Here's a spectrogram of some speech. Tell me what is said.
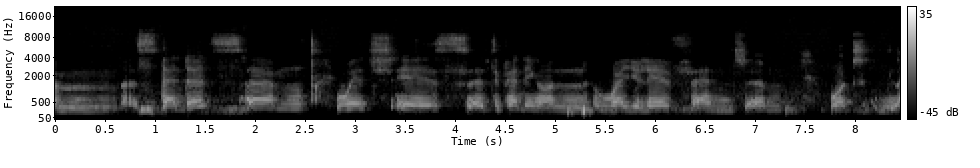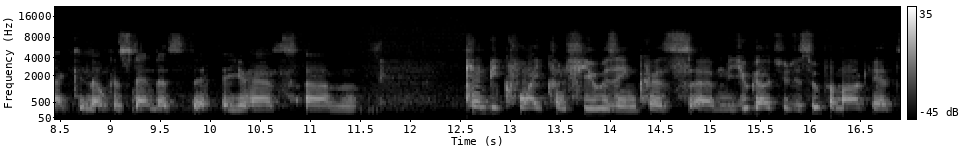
um, standards, um, which is uh, depending on where you live and um, what like local standards that you have um, can be quite confusing because um, you go to the supermarket,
